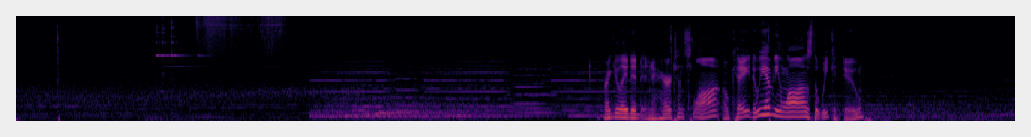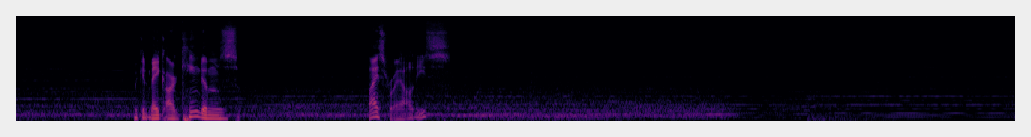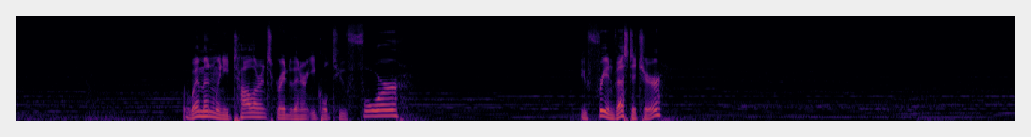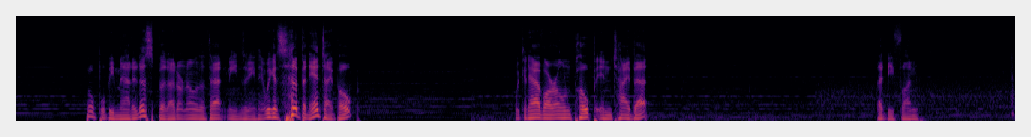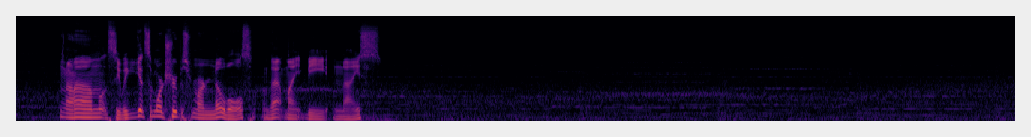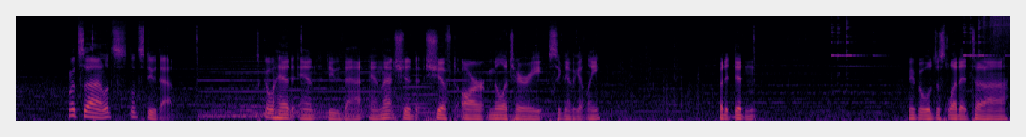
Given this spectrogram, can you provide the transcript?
Regulated inheritance law. Okay. Do we have any laws that we could do? We could make our kingdoms viceroyalities. For women, we need tolerance greater than or equal to 4. Do free investiture. Pope will be mad at us, but I don't know that that means anything. We can set up an anti-pope. We could have our own pope in Tibet. That'd be fun. Um, let's see. We could get some more troops from our nobles. That might be nice. Let's uh let's let's do that. Let's go ahead and do that, and that should shift our military significantly. But it didn't. Maybe we'll just let it uh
